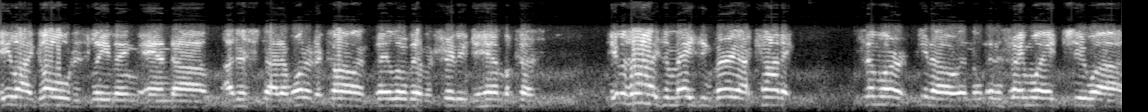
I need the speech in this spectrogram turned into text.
Eli Gold is leaving, and uh, I just I wanted to call and pay a little bit of a tribute to him because he was always amazing, very iconic, similar, you know, in the, in the same way to, uh,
